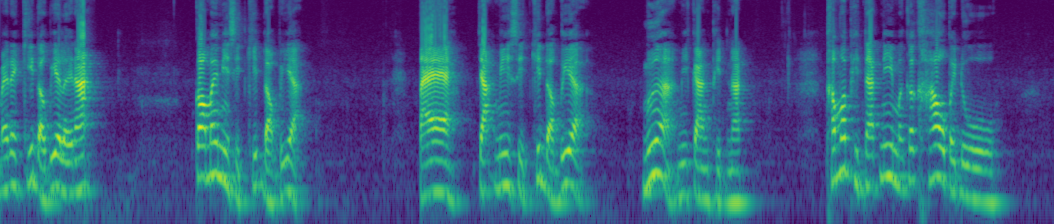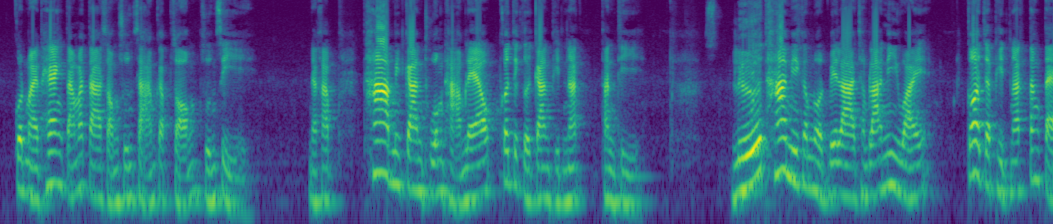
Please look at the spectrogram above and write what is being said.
ไม่ได้คิดดอกเบี้ยเลยนะ ก็ไม่มีสิทธิ์คิดดอกเบี้ย แต่จะมีสิทธิ์คิดดอกเบี้ย เมื่อมีการผิดนัดคำว่าผิดนัดนี่มันก็เข้าไปดูกฎหมายแพ่งตามมาตรา 203 กับ 204 นะครับ ถ้ามีการทวงถามแล้วก็จะเกิดการผิดนัดทันที หรือถ้ามีกำหนดเวลาชำระหนี้ไว้ ก็จะผิดนัดตั้งแต่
